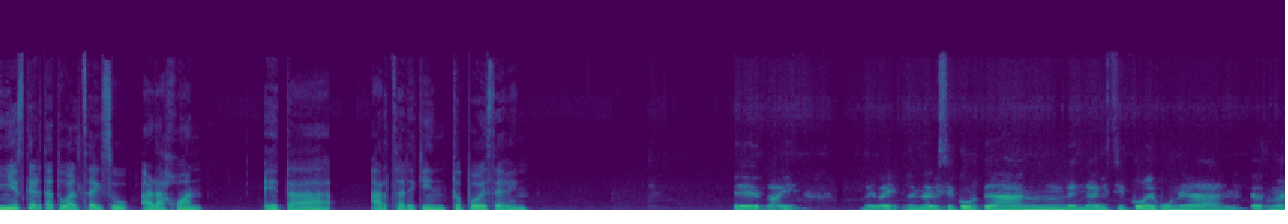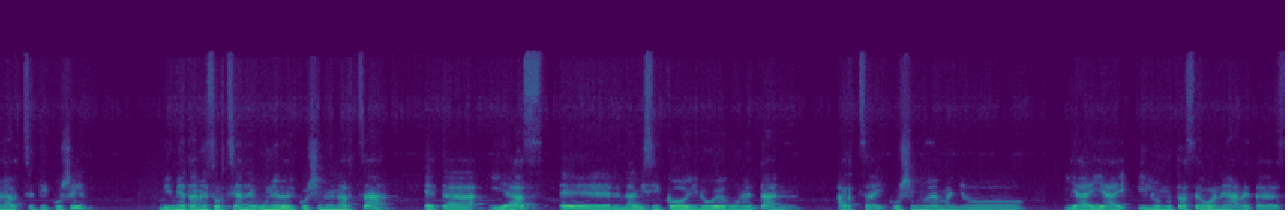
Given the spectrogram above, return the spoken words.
Inoiz gertatu altzaizu ara joan eta hartzarekin topo ez egin. E, bai, bai, bai. Lehen biziko urtean, lehen biziko egunean ez nuen hartzek ikusi. 2018an egunero ikusi nuen hartza, eta iaz, e, lehen biziko hiru egunetan hartza ikusi nuen, baino ia, ia, ilunuta zegoenean, eta ez,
